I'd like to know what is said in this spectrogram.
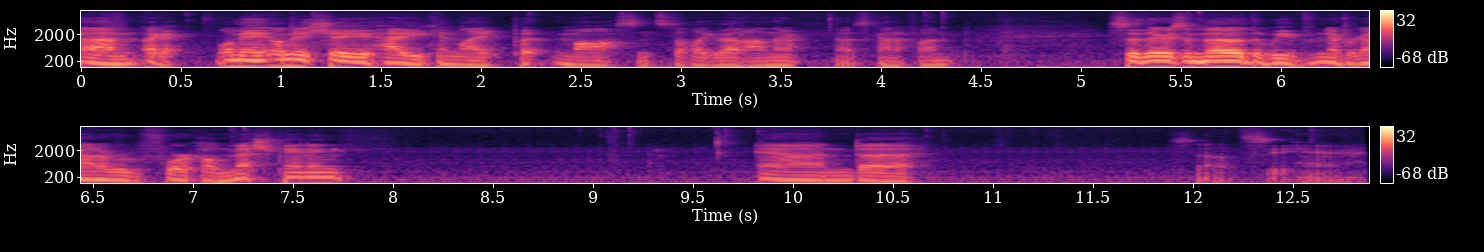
Um, okay, let me let me show you how you can like put moss and stuff like that on there. That's kind of fun. So there's a mode that we've never gone over before called mesh painting, and uh, so let's see here.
